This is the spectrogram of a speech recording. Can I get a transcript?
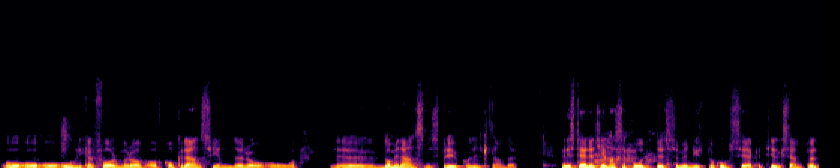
och, och, och olika former av, av konkurrenshinder och, och eh, dominansmissbruk och liknande. Men istället ger man sig på det som är nytt och osäkert, till exempel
